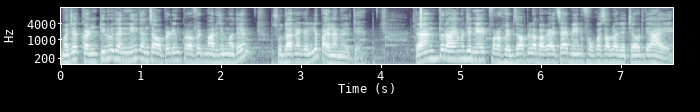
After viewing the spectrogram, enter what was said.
म्हणजे कंटिन्यू त्यांनी त्यांचा ऑपरेटिंग प्रॉफिट मार्जिनमध्ये सुधारणा केलेली पाहायला मिळते. त्यानंतर आहे म्हणजे नेट प्रॉफिट जो आपला बघायचा आहे मेन फोकस आपला ज्याच्यावरती आहे.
